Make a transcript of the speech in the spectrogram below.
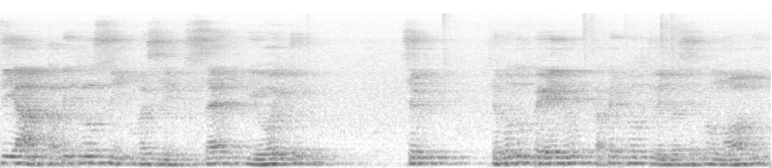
Tiago capítulo 5, versículos 7 e 8. Se- Segundo Pedro capítulo 3, versículo 9.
